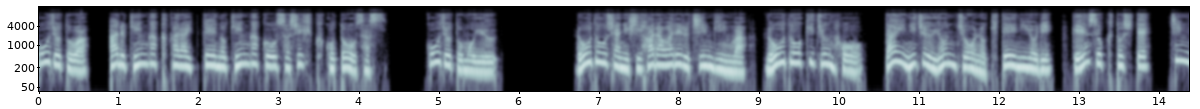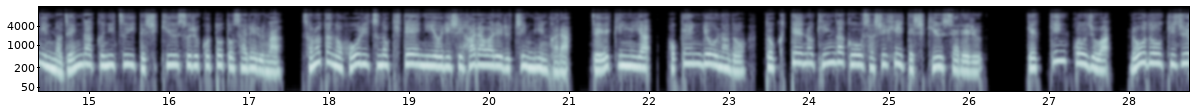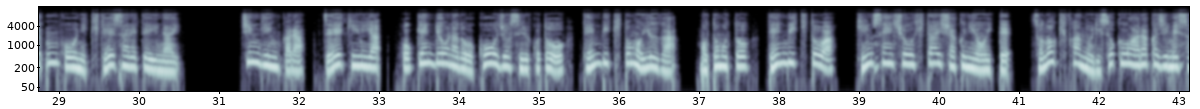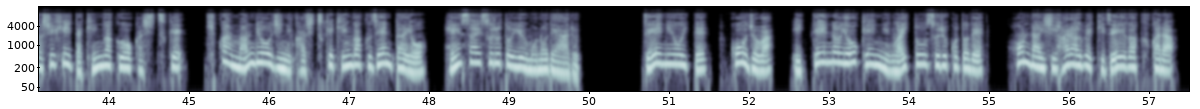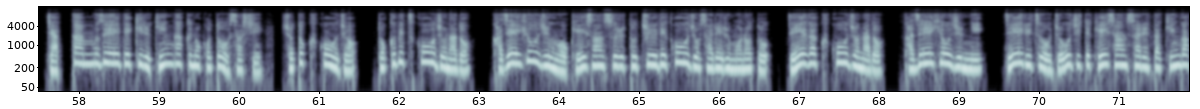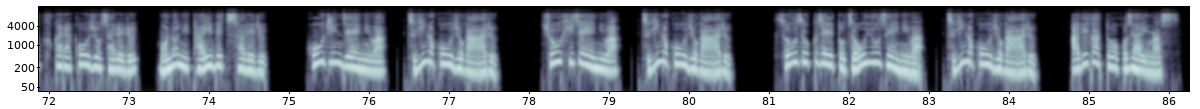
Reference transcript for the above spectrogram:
控除とは、ある金額から一定の金額を差し引くことを指す。控除とも言う。労働者に支払われる賃金は、労働基準法第24条の規定により、原則として賃金の全額について支給することとされるが、その他の法律の規定により支払われる賃金から税金や保険料など特定の金額を差し引いて支給される。欠勤控除は労働基準法に規定されていない。賃金から税金や保険料などを控除することを天引きとも言うが、もともと天引きとは金銭消費貸借においてその期間の利息をあらかじめ差し引いた金額を貸し付け、期間満了時に貸し付け金額全体を返済するというものである。税において、控除は一定の要件に該当することで、本来支払うべき税額から若干無税できる金額のことを指し、所得控除、特別控除など、課税標準を計算する途中で控除されるものと、税額控除など、課税標準に税率を乗じて計算された金額から控除されるものに対別される。法人税には次の控除がある。消費税には次の控除がある。相続税と贈与税には次の控除がある。ありがとうございます。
